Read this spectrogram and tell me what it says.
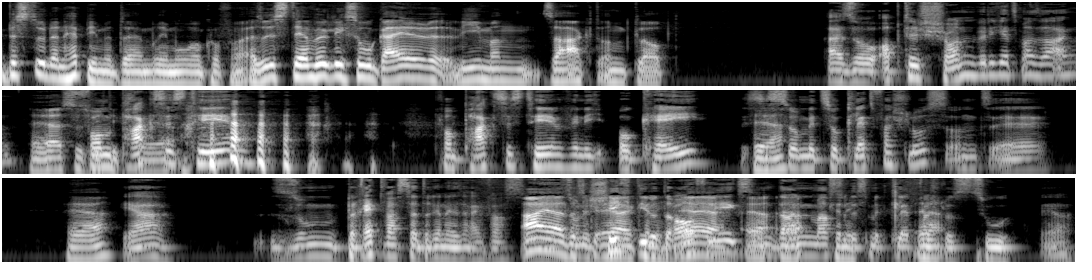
bist du denn happy mit deinem Remover-Koffer? Also ist der wirklich so geil, wie man sagt und glaubt? Also optisch schon, würde ich jetzt mal sagen. Ja, das ist Vom Packsystem, vom Packsystem finde ich okay. Es Ja. ist so mit so Klettverschluss und äh, Ja. ja, so ein Brett, was da drin ist, einfach so, Ah, ja, so eine ja, Schicht, ja, die du. Ja, ja, drauflegst ja, und dann ja, machst du das mit Klettverschluss zu. Ja.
